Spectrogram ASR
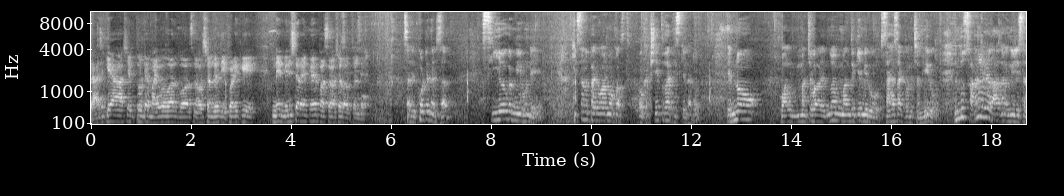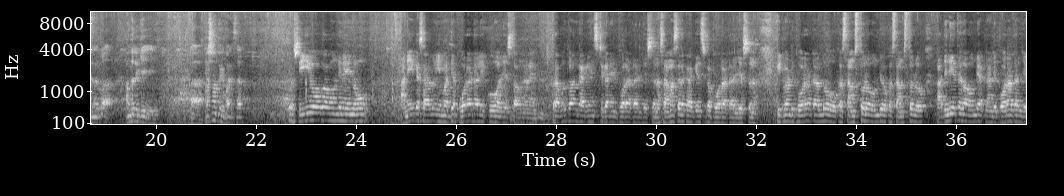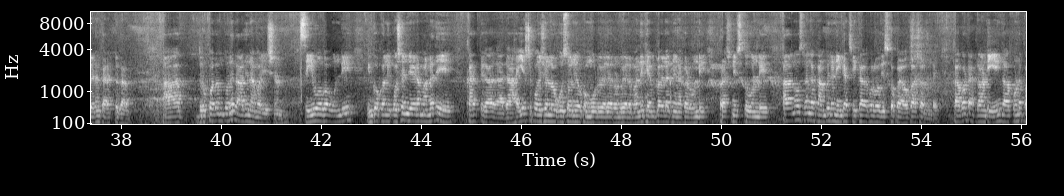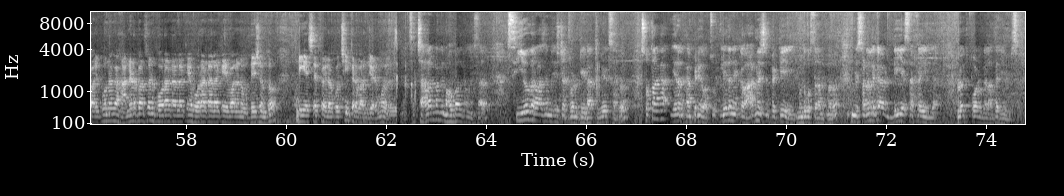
రాజకీయ ఆసక్తి ఉంటే మహబూబాద్ పోవాల్సిన అవసరం లేదు. ఇప్పటికీ నేను మినిస్టర్ అయిపోయి పది సంవత్సరాలు అవుతుండే సార్ ఇంకోటి ఏంటంటే సార్ సీఈఓగా మీరుండి కిసాన్ పరివారం ఒక ఒక క్షేత్రానికి తీసుకెళ్ళారు. ఎన్నో వాళ్ళు మంచిగా ఎన్నో మందికి మీరు సహాయ సహకరించారు మీరు ఎందుకు సడన్గా రాజీనామా ఎందుకు చేశారు మీరు? అందరికీ ఆ, ప్రశాంతంగా పని సార్. ఇప్పుడు సీఈఓగా ఉండి నేను అనేక సార్లు ఈ మధ్య పోరాటాలు ఎక్కువగా చేస్తా ఉన్నాను నేను. ప్రభుత్వానికి అగేన్స్ట్గా నేను పోరాటాలు చేస్తున్నా సమస్యలకు అగేన్స్ట్గా పోరాటాలు చేస్తున్నా. ఇటువంటి పోరాటాల్లో ఒక సంస్థలో ఉండి ఒక సంస్థలో అధినేతగా ఉండి అట్లాంటి పోరాటాలు చేయడం కరెక్ట్ కాదు. ఆ దృక్పథంతోనే రాజీనామా చేశాను. సీఈఓగా ఉండి ఇంకొకరిని క్వశ్చన్ చేయడం అన్నది కరెక్ట్ కాదు. అది హయ్యెస్ట్ పొజిషన్లో కూర్చొని ఒక మూడు వేల రెండు వేల మందికి ఎంప్లాయీలకు నేను అక్కడ ఉండి ప్రశ్నిస్తూ ఉండి అది అనవసరంగా కంపెనీని ఇంకా చికాకులో తీసుకుపోయే అవకాశాలు ఉంటాయి. కాబట్టి అట్లాంటి ఏం కాకుండా పరిపూర్ణంగా హండ్రెడ్ పర్సెంట్ పోరాటాలకే పోరాటాలకే ఇవ్వాలన్న ఉద్దేశంతో డిఎస్ఎఫ్ఐలోకి వచ్చి ఇక్కడ వర్క్ చేయడం మొదలుపెట్టినాం సార్ చాలా మంది మహబాద్లో ఉన్నాయి సార్. సీఈఓగా రాజీనామా చేసేటటువంటి డాక్టర్ వివేక్ సార్ స్వతహాగా ఏదైనా కంపెనీ కావచ్చు లేదా నేను ఆర్గనైజేషన్ పెట్టి ముందుకు వస్తారనుకున్నారు మీరు సడన్గా డిఎస్ఎఫ్ఐలోకి పోవడం గల అందరూ సార్?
